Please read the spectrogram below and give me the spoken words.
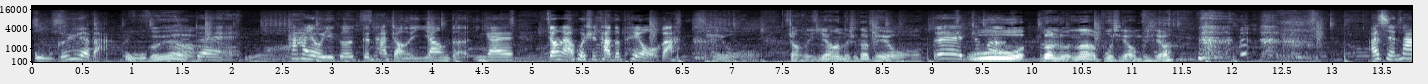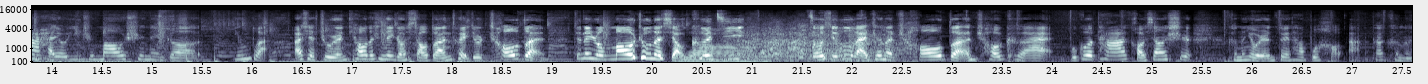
五个月吧。五个月啊？对。哇。它还有一个跟它长得一样的，应该将来会是它的配偶吧？配偶，长得一样的是它配偶？对。呜，乱伦了，不行不行。而且那儿还有一只猫是那个。英短，而且主人挑的是那种小短腿，就是超短，就那种猫中的小柯基，走起路来真的超短超可爱。不过它好像是，可可能有人对它不好吧，它可能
